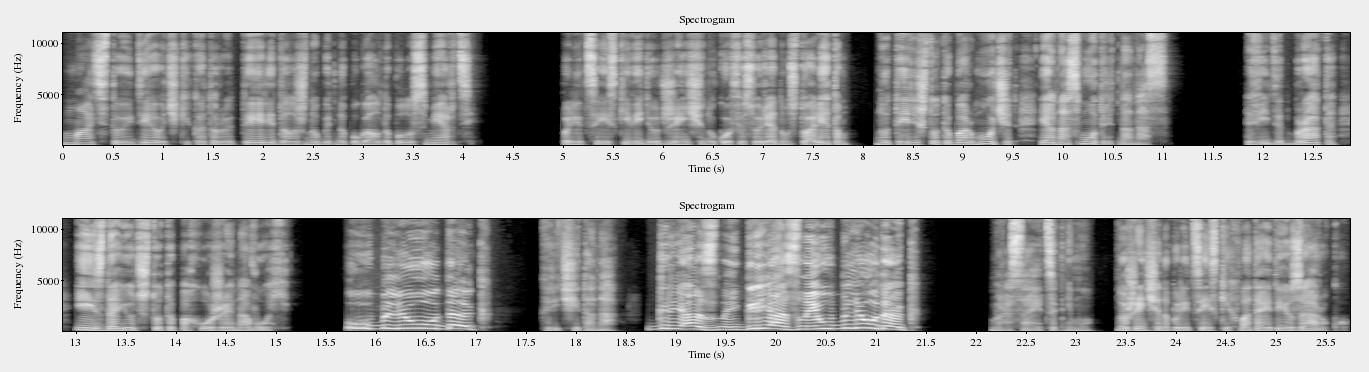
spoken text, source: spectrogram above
Мать той девочки, которую Терри, должно быть, напугал до полусмерти. Полицейский ведет женщину к офису рядом с туалетом, но Терри что-то бормочет, и она смотрит на нас. Видит брата и издает что-то похожее на вой. «Ублюдок!» кричит она. «Грязный, грязный ублюдок!» Бросается к нему, но женщина-полицейский хватает ее за руку.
